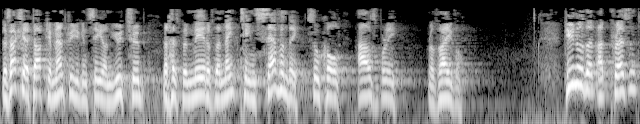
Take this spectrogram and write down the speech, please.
There's actually a documentary you can see on YouTube that has been made of the 1970 so-called Asbury Revival. Do you know that at present,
